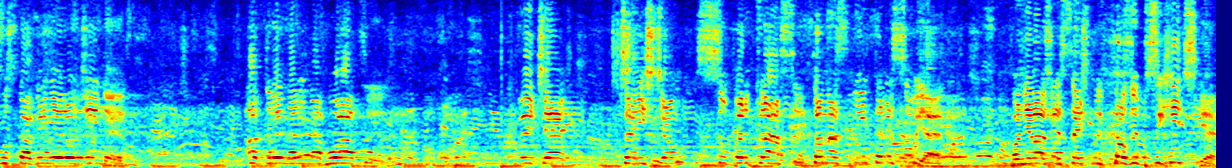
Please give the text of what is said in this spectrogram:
ustawienie rodziny, adrenalina władzy, bycie częścią superklasy. To nas nie interesuje, ponieważ jesteśmy chorzy psychicznie.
